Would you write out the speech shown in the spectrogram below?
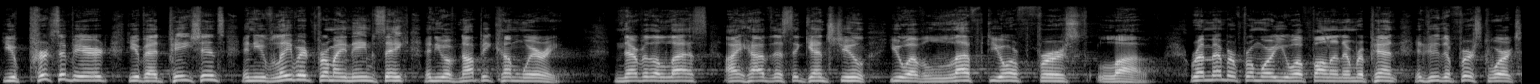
You've persevered. You've had patience and you've labored for my name's sake and you have not become weary. Nevertheless, I have this against you. You have left your first love. Remember from where you have fallen and repent and do the first works,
